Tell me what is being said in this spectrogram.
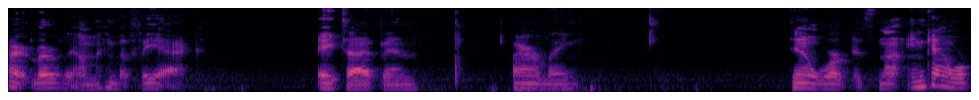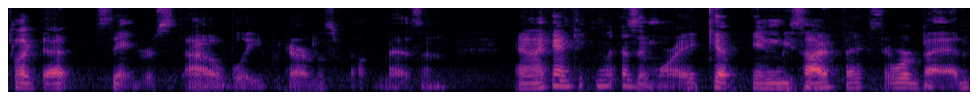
Alright, literally, I'm a hemophiliac. A type, and apparently didn't work. It's not any kind of work like that. It's dangerous, I believe, regardless without the medicine. And I can't take the medicine anymore. It kept giving me side effects that were bad.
